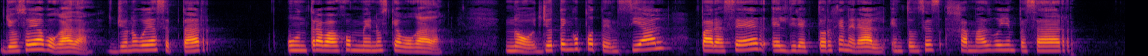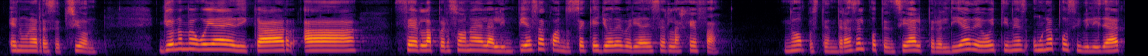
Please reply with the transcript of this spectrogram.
yo soy abogada, yo no voy a aceptar un trabajo menos que abogada. No, yo tengo potencial para ser el director general, entonces jamás voy a empezar en una recepción. Yo no me voy a dedicar a ser la persona de la limpieza cuando sé que yo debería de ser la jefa. No, pues tendrás el potencial, pero el día de hoy tienes una posibilidad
